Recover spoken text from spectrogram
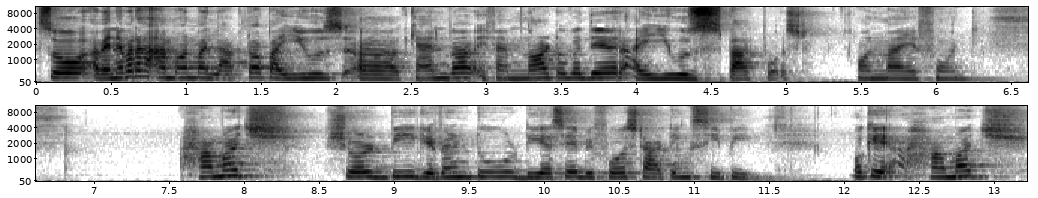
So whenever I'm on my laptop, I use uh, Canva. If I'm not over there, I use SparkPost on my phone. How much should be given to DSA before starting CP? Okay, how much?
